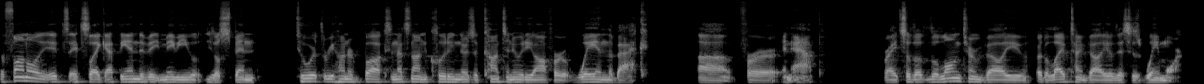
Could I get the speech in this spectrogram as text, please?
The funnel, it's it's like at the end of it, maybe you'll, you'll spend two or three hundred bucks, and that's not including there's a continuity offer way in the back uh, for an app, right? So the, the long term value or the lifetime value of this is way more.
